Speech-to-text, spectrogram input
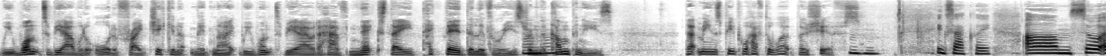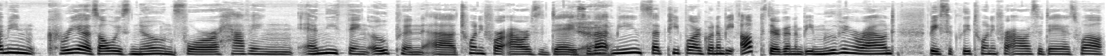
We want to be able to order fried chicken at midnight. We want to be able to have next day tech deliveries from the mm-hmm. companies. That means people have to work those shifts. Exactly. Um, so, I mean, Korea is always known for having anything open uh, 24 hours a day. So that means that people are going to be up. They're going to be moving around basically 24 hours a day as well.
